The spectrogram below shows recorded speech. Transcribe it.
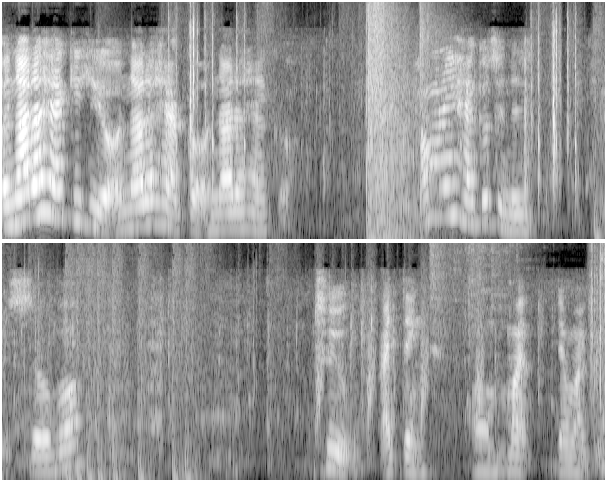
Another hacker here, another hacker, another hacker. How many hackers in this server? Two, I think. Um, might there might be.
